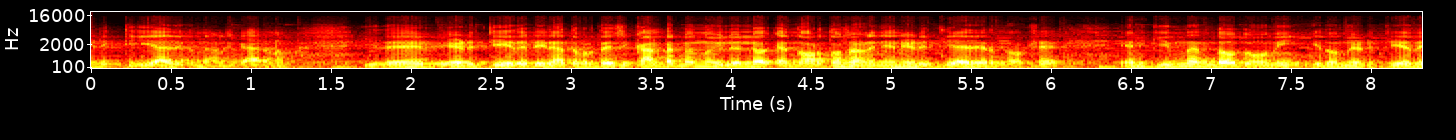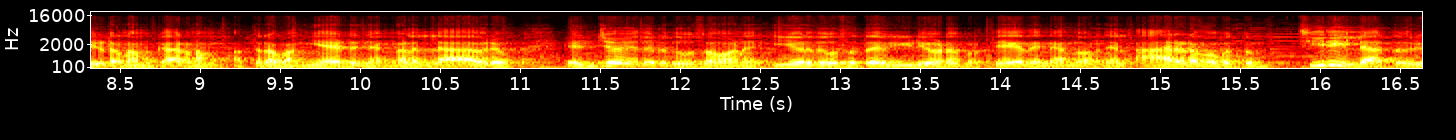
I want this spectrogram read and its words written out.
എഡിറ്റ് ചെയ്യാതിരുന്നതാണ്. കാരണം ഇത് എഡിറ്റ് ചെയ്തിട്ട് ഇതിനകത്ത് പ്രത്യേകിച്ച് കണ്ടന്റൊന്നും ഇല്ലല്ലോ എന്നോർത്തോണ്ടാണ് ഞാൻ എഡിറ്റ് ചെയ്യാതിരുന്നത്. പക്ഷേ എനിക്ക് ഇന്ന് എന്തോ തോന്നി ഇതൊന്ന് എഡിറ്റ് ചെയ്ത് ഇടണം. കാരണം അത്ര ഭംഗിയായിട്ട് ഞങ്ങൾ എല്ലാവരും എൻജോയ് ചെയ്തൊരു ദിവസമാണ്. ഈ ഒരു ദിവസത്തെ വീഡിയോയുടെ പ്രത്യേകത എന്നാന്ന് പറഞ്ഞാൽ ആരുടെ മുഖത്തും ചിരിയില്ലാത്ത ഒരു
